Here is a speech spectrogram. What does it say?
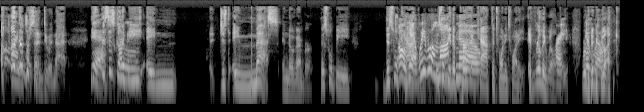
100 percent doing that. He- Yeah, this is going to I mean- be a just a mess in November. This will be this will Oh cap, yeah, we will this not will be the know. perfect cap to 2020. It really will Right. be. We're going to be like,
